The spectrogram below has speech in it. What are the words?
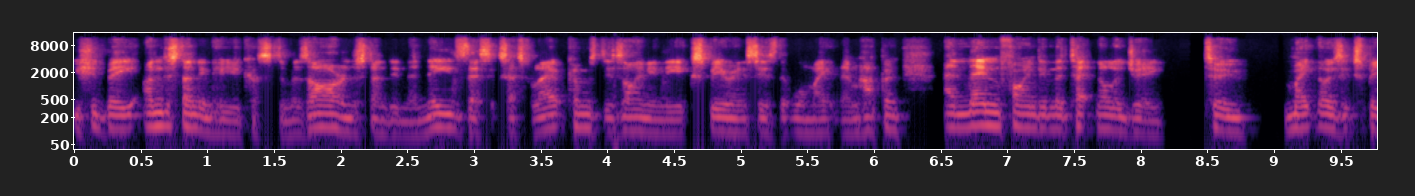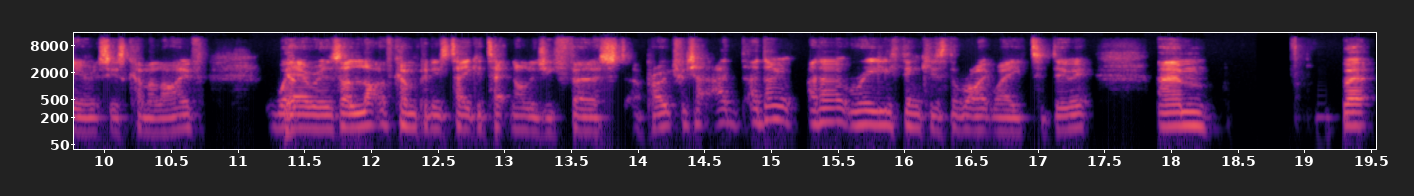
You should be understanding who your customers are, understanding their needs, their successful outcomes, designing the experiences that will make them happen, and then finding the technology to make those experiences come alive. Whereas yep. a lot of companies take a technology first approach, which I, I, don't I don't really think is the right way to do it. Um, but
